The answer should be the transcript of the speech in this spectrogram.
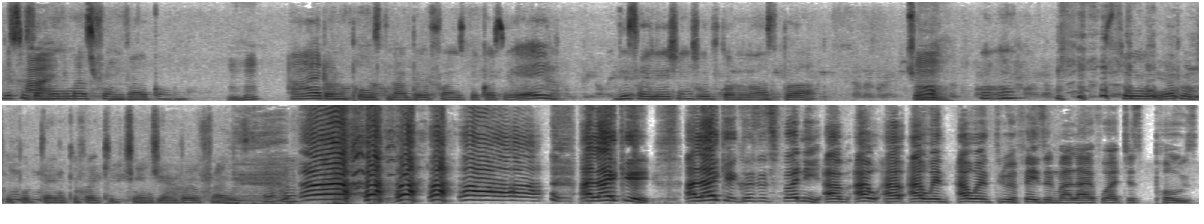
this is Hi. Anonymous from Valcom. Mm-hmm. I don't post my boyfriends because hey, these relationships don't last, bruh. Sure. Mm-mm. so what will people think if I keep changing boyfriends? Uh-uh. I like it. I like it because it's funny. Um, I, I I went I went through a phase in my life where I just post.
